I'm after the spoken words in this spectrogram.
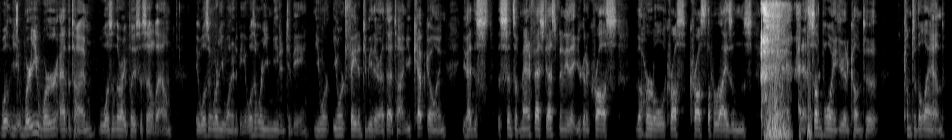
Well, where you were at the time wasn't the right place to settle down. It wasn't where you wanted to be. It wasn't where you needed to be. You weren't you weren't fated to be there at that time. You kept going. You had this this sense of manifest destiny that you're going to cross the hurdle, cross cross the horizons, and, and at some point you're gonna come to come to the land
